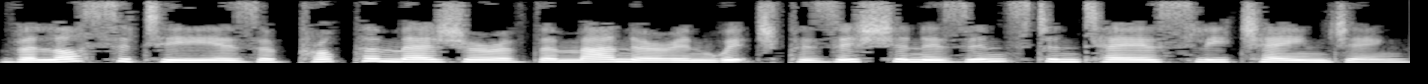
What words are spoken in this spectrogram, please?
Velocity is a proper measure of the manner in which position is instantaneously changing.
